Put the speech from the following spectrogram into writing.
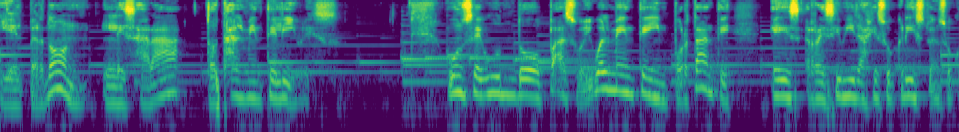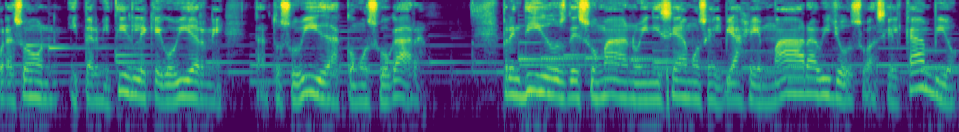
y el perdón les hará totalmente libres. Un segundo paso igualmente importante es recibir a Jesucristo en su corazón y permitirle que gobierne tanto su vida como su hogar. Prendidos de su mano iniciamos el viaje maravilloso hacia el cambio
